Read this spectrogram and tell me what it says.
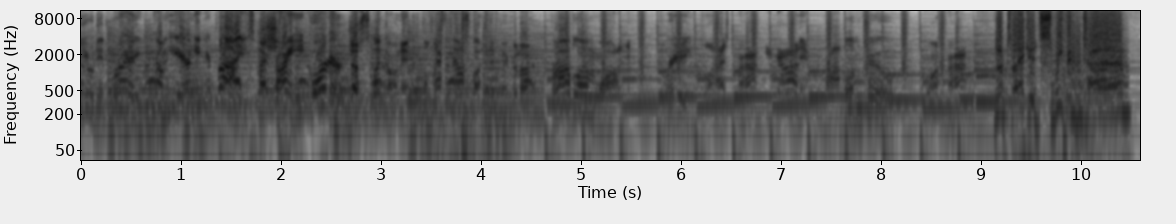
You did great. Come here and get your prize. A shiny quarter. Just click on it with the left mouse button to pick it up. Problem one. Three plus. You got it. Problem two. Uh, Looks like it's sweeping time!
